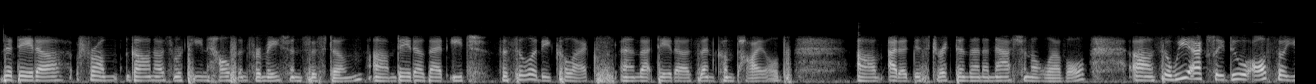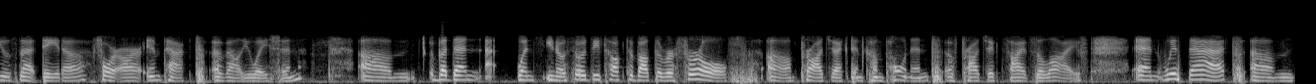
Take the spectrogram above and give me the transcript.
the data from Ghana's routine health information system, um, data that each facility collects, and that data is then compiled um, at a district and then a national level. Uh, so we actually do also use that data for our impact evaluation. Um, but then when, you know, so talked about the referrals uh, project and component of Project Fives Alive. And with that, um,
